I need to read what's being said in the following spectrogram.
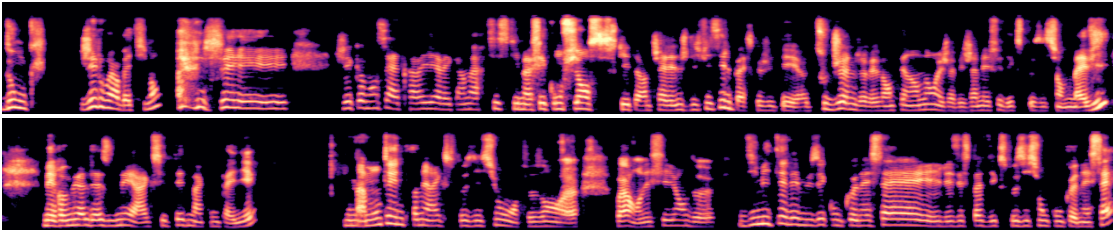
Donc, j'ai loué un bâtiment, j'ai j'ai commencé à travailler avec un artiste qui m'a fait confiance, ce qui était un challenge difficile parce que j'étais toute jeune, j'avais 21 ans et j'avais jamais fait d'exposition de ma vie. Mais Romuald Azoumé a accepté de m'accompagner. On a monté une première exposition en faisant, voilà, en essayant de d'imiter les musées qu'on connaissait et les espaces d'exposition qu'on connaissait.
